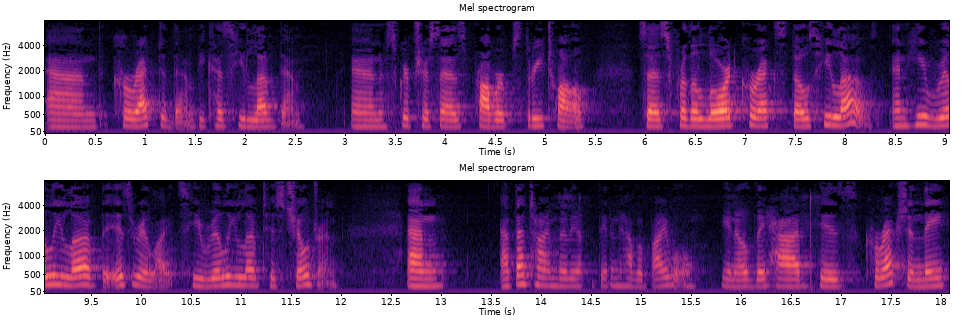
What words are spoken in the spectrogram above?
and corrected them because he loved them. And scripture says, Proverbs 3.12 says, for the Lord corrects those he loves. And he really loved the Israelites. He really loved his children. And at that time, they, they didn't have a Bible. You know, they had his correction. They,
